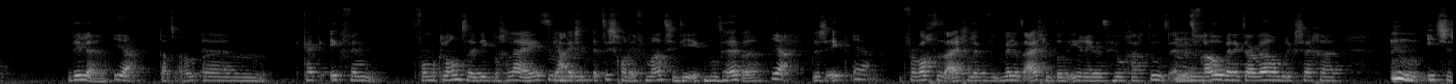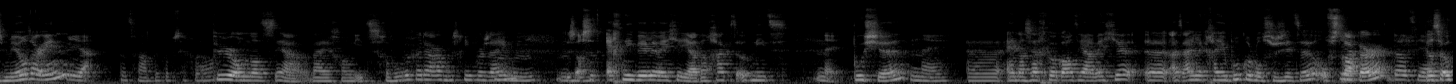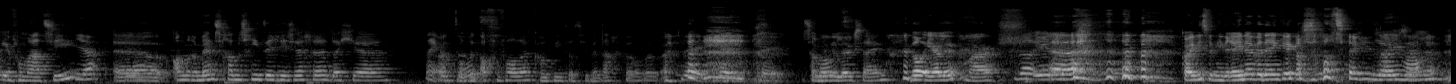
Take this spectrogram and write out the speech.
willen. Ja, dat ook. Ehm, kijk, ik vind voor mijn klanten die ik begeleid, ja, Mhm. is het, het is gewoon informatie die ik moet hebben. Ja, Dus ik ja. verwacht het eigenlijk, of ik wil het eigenlijk dat iedereen het heel graag doet. En met Mhm. vrouwen ben ik daar wel, moet ik zeggen, ietsjes milder in. ja, dat snap ik op zich wel. Puur omdat ja, wij gewoon iets gevoeliger daar misschien voor zijn. Mhm, Dus als ze het echt niet willen, weet je, ja, dan ga ik het ook niet Nee, pushen. nee. Eh, en dan zeg ik ook altijd, ja, weet je, eh, uiteindelijk gaan je broeken losser zitten of strakker. Dat ja. Dat is ook informatie. Ja, Eh. Andere mensen gaan misschien tegen je zeggen dat je, nou ja, Ook dat bent afgevallen. Ik hoop niet dat je bent aangekomen. Nee, nee, nee. Zou minder leuk zijn. Wel eerlijk, maar Wel eerlijk. eh, kan je niet van iedereen hebben, denk ik, als ze dat zeggen. zou Nee, man. zeggen.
